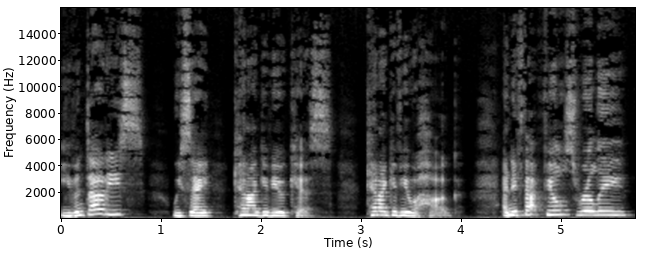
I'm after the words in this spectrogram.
even daddies. We say, Can I give you a kiss? Can I give you a hug? And if that feels really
